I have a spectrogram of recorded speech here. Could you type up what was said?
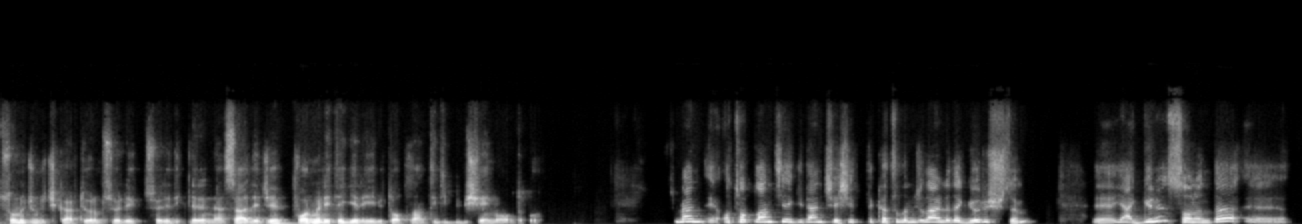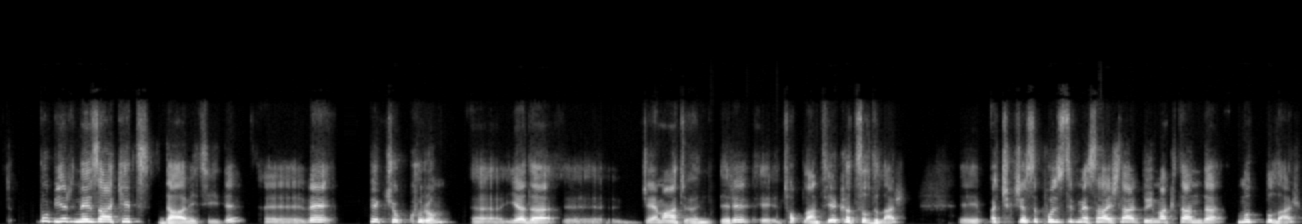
sonucunu çıkartıyorum söyle, söylediklerinden. Sadece formalite gereği bir toplantı gibi bir şey mi oldu bu? Ben e, o toplantıya giden çeşitli katılımcılarla da görüştüm. E, yani günün sonunda e, bu bir nezaket davetiydi e, ve pek çok kurum e, ya da e, cemaat önderi e, toplantıya katıldılar. E, açıkçası pozitif mesajlar duymaktan da mutlular.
